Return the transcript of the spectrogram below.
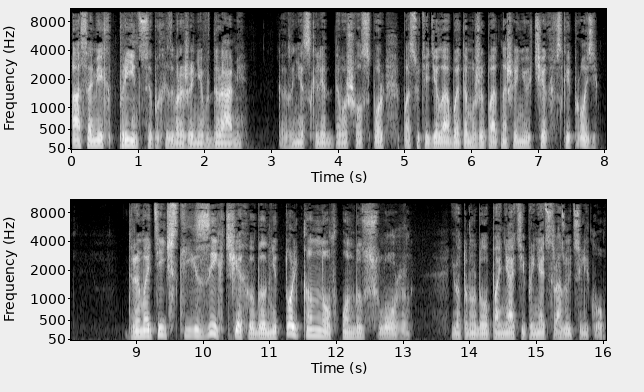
о самих принципах изображения в драме, как за несколько лет до того шел спор, по сути дела, об этом же по отношению к чеховской прозе. Драматический язык Чехова был не только нов, он был сложен. Его трудно было понять и принять сразу и целиком.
